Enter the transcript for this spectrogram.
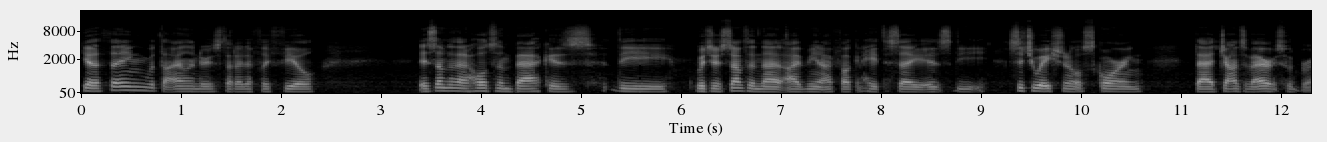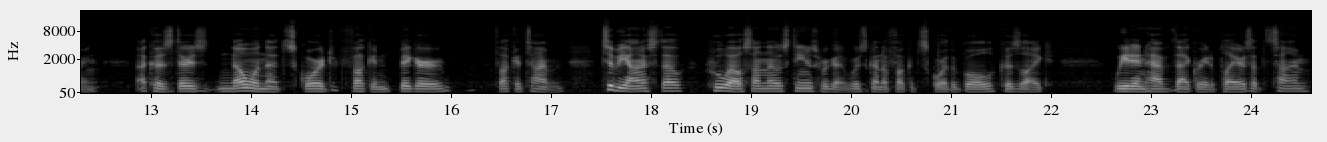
Yeah, the thing with the Islanders that I definitely feel is something that holds them back is the which is something that I mean I fucking hate to say is the situational scoring that John Tavares would bring because uh, there's no one that scored fucking bigger fucking time. To be honest though, who else on those teams were gonna, was gonna fucking score the goal? Cause like we didn't have that great of players at the time,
